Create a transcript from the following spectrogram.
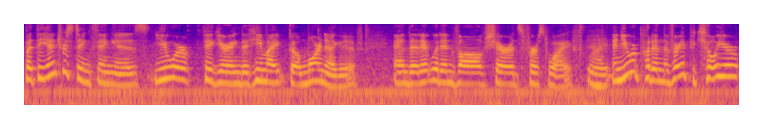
but the interesting thing is, you were figuring that he might go more negative, and that it would involve Sherrod's first wife. Right. And you were put in the very peculiar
